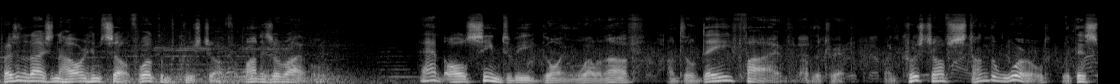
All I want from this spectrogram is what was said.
President Eisenhower himself welcomed Khrushchev upon his arrival. And all seemed to be going well enough until day five of the trip, when Khrushchev stunned the world with this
